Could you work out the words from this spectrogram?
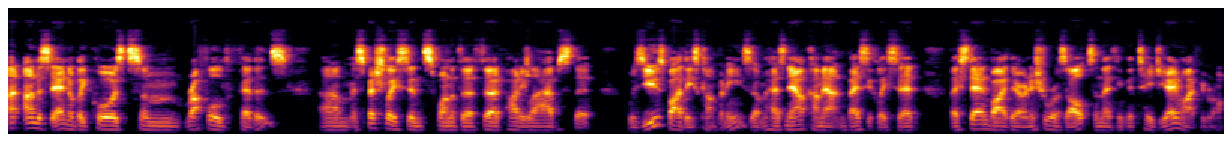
understandably caused some ruffled feathers, um, especially since one of the third party labs that was used by these companies um, has now come out and basically said they stand by their initial results and they think the TGA might be wrong.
